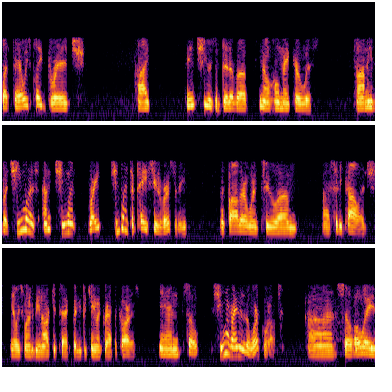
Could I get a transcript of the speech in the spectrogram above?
but they always played bridge. I think she was a bit of a, you know, homemaker with Tommy, but she was, um, she went right, she went to Pace University. My father went to um, uh, City College. He always wanted to be an architect, but he became a graphic artist. And so she went right into the work world. Uh, so always,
